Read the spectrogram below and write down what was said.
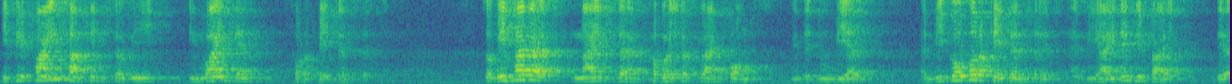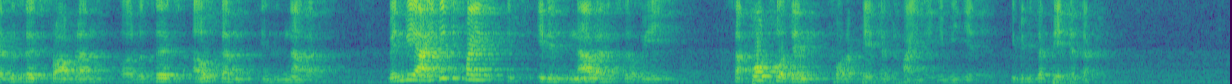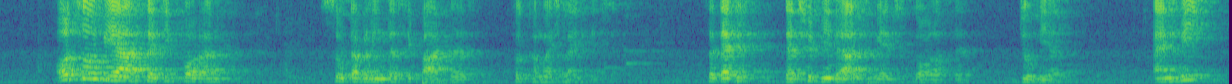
If we find something, so we invite them for a patent search. So we have a nice uh, commercial platforms with the UBL and we go for a patent search and we identify their research problems or research outcome is novel. When we identify it, it is novel, so we support for them for a patent filing immediately, if it is a patentable. Also, we are searching for a suitable industry partners for commercialization. So that is that should be the ultimate goal of the JUBL. And we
